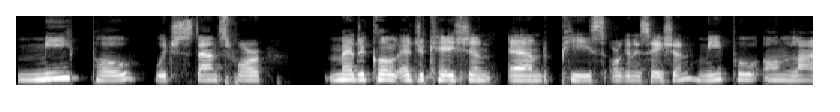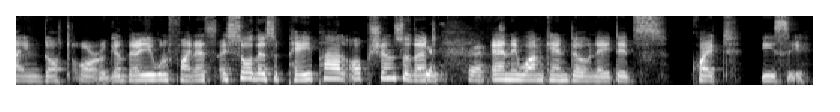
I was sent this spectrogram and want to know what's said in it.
MEPO, which stands for Medical Education and Peace Organization, mepoonline.org. And there you will find, as I saw there's a PayPal option so that yes, anyone can donate. It's quite easy.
